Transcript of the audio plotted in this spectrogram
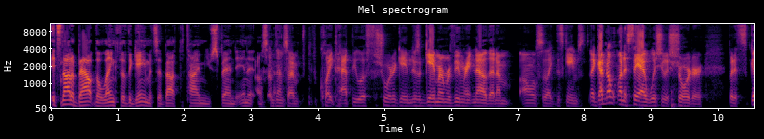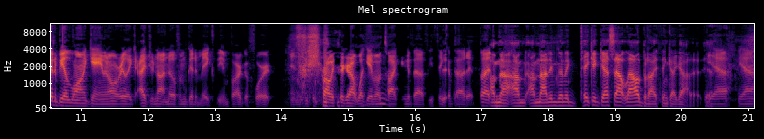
it's not about the length of the game; it's about the time you spend in it. Sometimes I'm quite happy with shorter game. There's a game I'm reviewing right now that I'm almost like this game's like I don't want to say I wish it was shorter, but it's going to be a long game, and I'm already like I do not know if I'm going to make the embargo for it. And you can probably figure out what game I'm talking about if you think about it. But I'm not. I'm. I'm not even going to take a guess out loud, but I think I got it. yeah, yeah.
